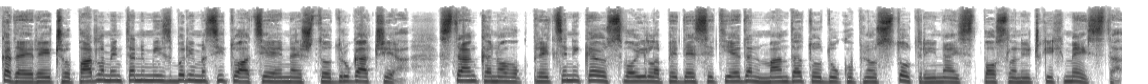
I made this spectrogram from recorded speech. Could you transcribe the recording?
Kada je reč o parlamentarnim izborima, situacija je nešto drugačija. Stranka novog predsednika je osvojila 51 mandat od ukupno 113 poslaničkih mesta.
